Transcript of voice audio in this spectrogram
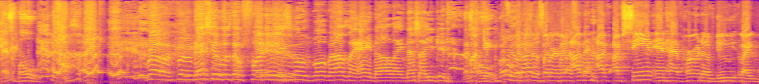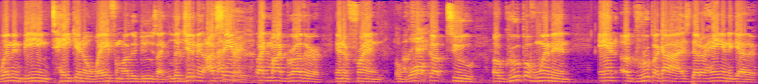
That's bold. bro, bro, that shit was the funniest, most bold. But I was like, "Hey, dog, like that's how you get." That's fucking- bold. Bro, Feel but, like I, but, but I've. I've, I've seen and have heard of dude like women being taken away from other dudes like legitimate. I've That's seen crazy. like my brother and a friend walk up to a group of women and a group of guys that are hanging together.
